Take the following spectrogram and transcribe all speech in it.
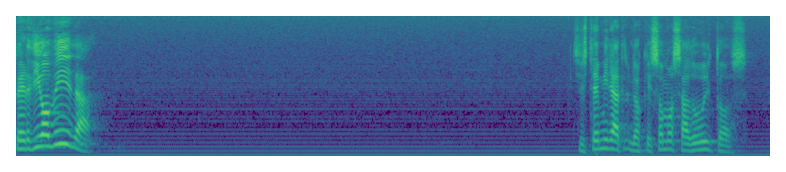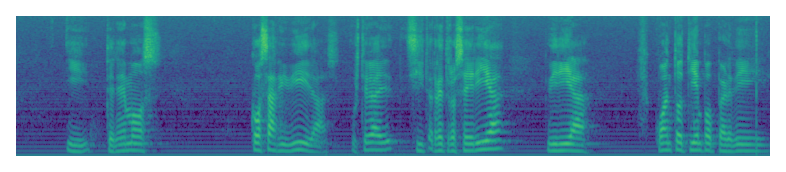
Perdió vida. Si usted mira los que somos adultos y tenemos cosas vividas, usted si retrocedería, diría, ¿cuánto tiempo perdí?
